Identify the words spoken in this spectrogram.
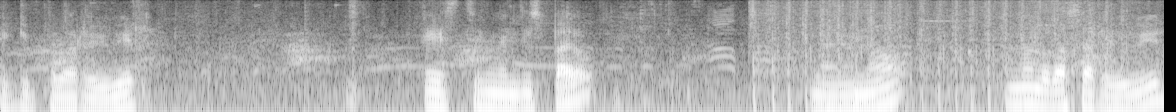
Aquí puedo revivir. Este en el disparo. No, no, no lo vas a revivir.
